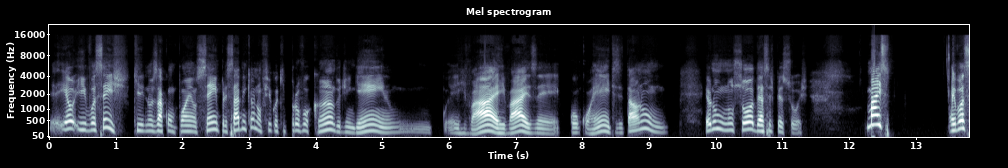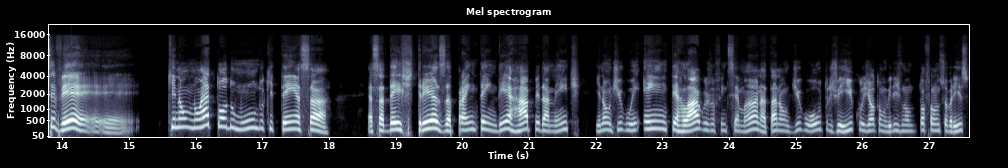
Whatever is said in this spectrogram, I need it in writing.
eu, e vocês que nos acompanham sempre sabem que eu não fico aqui provocando ninguém, rivais, rivais é, concorrentes e tal. Não, eu não, não sou dessas pessoas. Mas você vê é, que não, não é todo mundo que tem essa, essa destreza para entender rapidamente, e não digo em Interlagos no fim de semana, tá? Não digo outros veículos de automobilismo, não estou falando sobre isso,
